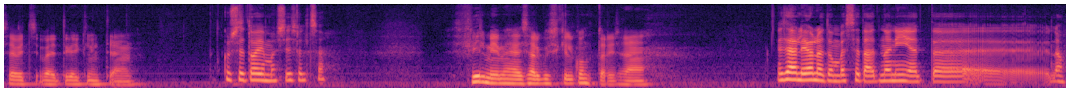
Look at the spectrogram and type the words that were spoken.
see võtsi, võeti kõik linti ja kus see toimus siis üldse? filmimehe seal kuskil kontoris ja ja seal ei olnud umbes seda, et no nii, et äh, noh,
